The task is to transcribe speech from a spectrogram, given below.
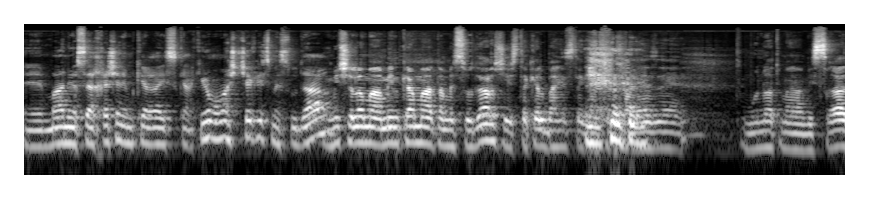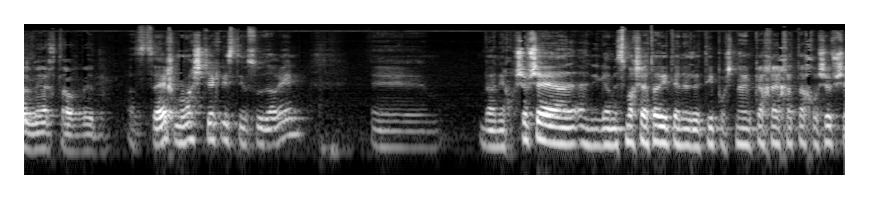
אה, מה אני עושה אחרי שנמכרה העסקה, כאילו ממש צ'קליסט מסודר. מי שלא מאמין כמה אתה מסודר, שיסתכל באינסטגרם שלך איזה... תמונות מהמשרד ואיך אתה עובד. אז צריך ממש צ'קליסטים מסודרים, אה, ואני חושב שאני גם אשמח שאתה תיתן איזה טיפ או שניים, ככה איך אתה חושב ש...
